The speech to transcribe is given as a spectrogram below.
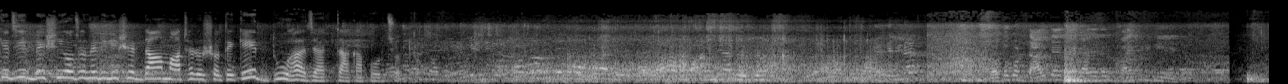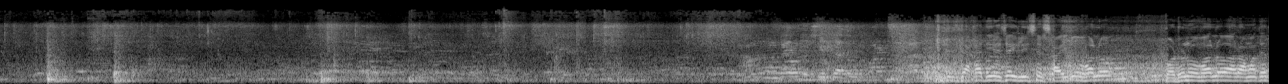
কেজির বেশি ওজনের ইলিশের দাম আঠারোশো থেকে দু হাজার টাকা পর্যন্ত। কতক্ষণ ডাল চাই তাই কাজে তাহলে পাইকারি নিয়ে যাও সেটা দেবো ইলিশ দেখা দিয়েছে ইলিশের সাইজও ভালো গঠনও ভালো আর আমাদের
